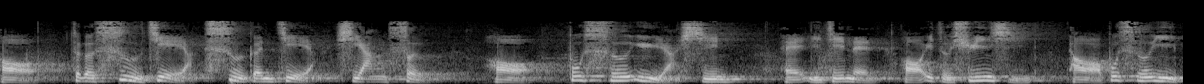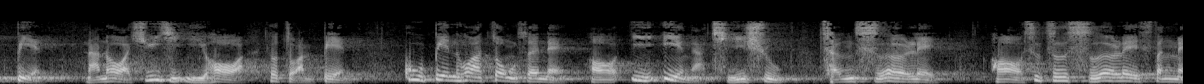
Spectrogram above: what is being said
哦，这个世界啊，世跟界啊相摄哦，不思欲啊心，哎，已经呢，哦，一直熏习，哦，不思议变，然后啊，虚极以后啊，就转变，故变化众生呢，哦，意应啊其数，成十二类，哦，是知十二类生呢，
